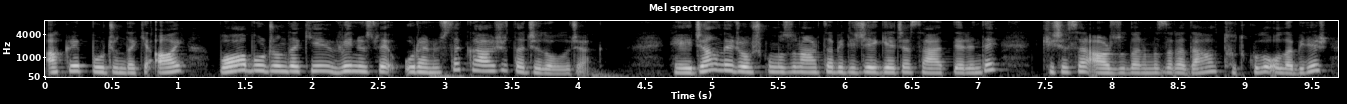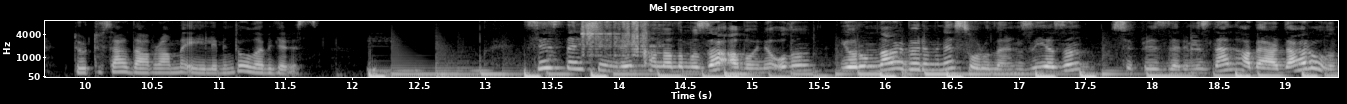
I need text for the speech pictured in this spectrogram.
Akrep burcundaki Ay, Boğa burcundaki Venüs ve Uranüs'te karşıt açıda olacak. Heyecan ve coşkumuzun artabileceği gece saatlerinde kişisel arzularımızla da daha tutkulu olabilir, dürtüsel davranma eğiliminde olabiliriz. Siz de şimdi kanalımıza abone olun, yorumlar bölümüne sorularınızı yazın, sürprizlerimizden haberdar olun.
